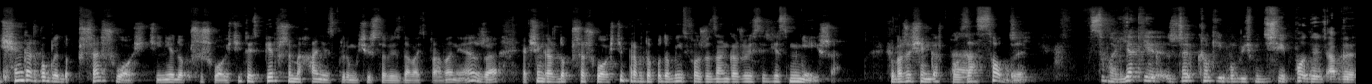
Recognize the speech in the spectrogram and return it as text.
sięgasz w ogóle do przeszłości, nie do przyszłości. To jest pierwszy mechanizm, który musisz sobie zdawać sprawę, nie? że jak sięgasz do przeszłości, prawdopodobieństwo, że zaangażujesz się jest mniejsze. Chyba, że sięgasz po Tak, zasoby. Słuchaj, jakie kroki mogliśmy dzisiaj podjąć, aby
